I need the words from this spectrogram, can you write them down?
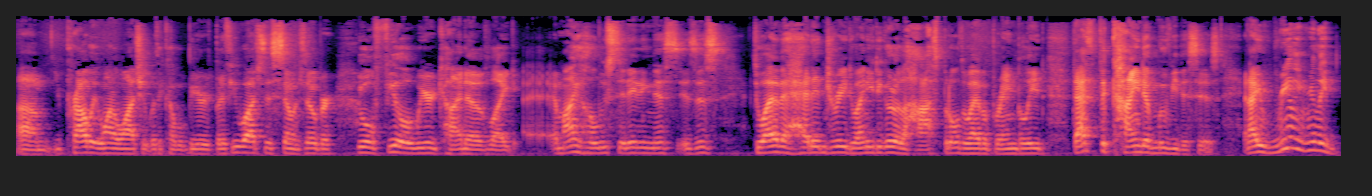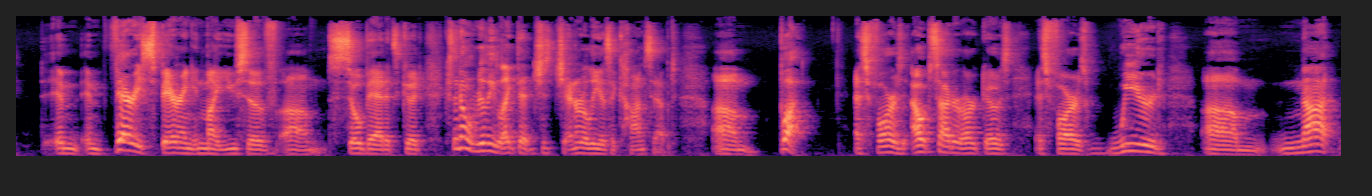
Um, you probably want to watch it with a couple beers, but if you watch this stone sober, you will feel a weird kind of like, am I hallucinating this? Is this? Do I have a head injury? Do I need to go to the hospital? Do I have a brain bleed? That's the kind of movie this is, and I really, really am, am very sparing in my use of um, so bad it's good because I don't really like that just generally as a concept. Um, but as far as outsider art goes, as far as weird, um, not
